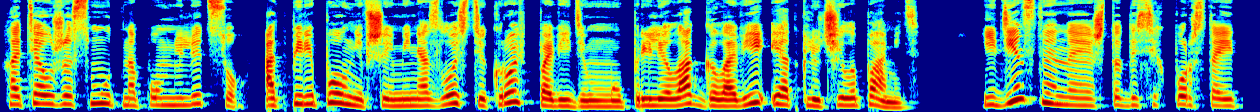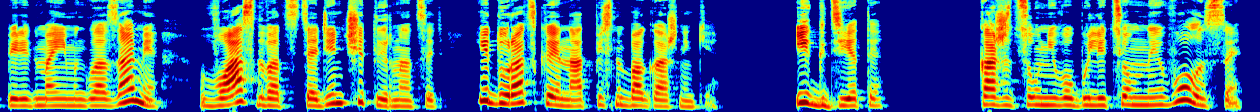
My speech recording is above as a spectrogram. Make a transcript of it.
хотя уже смутно помню лицо. От переполнившей меня злости кровь, по-видимому, прилила к голове и отключила память. Единственное, что до сих пор стоит перед моими глазами – ВАЗ-2114 и дурацкая надпись на багажнике. «И где ты?» Кажется, у него были темные волосы,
